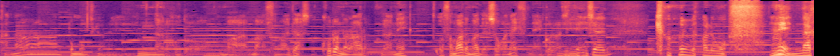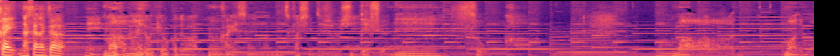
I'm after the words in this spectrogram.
かなと思うんですけどね。うんなるほど。まあまあ、その間はコロナがね、収まるまではしょうがないですね、これはね。自転車、今日あれも、ね、なかなかなかね、まあこの状況下ではうん開催は難しいでしょうし。ですよね。そうか。うんまあ、まあでも、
